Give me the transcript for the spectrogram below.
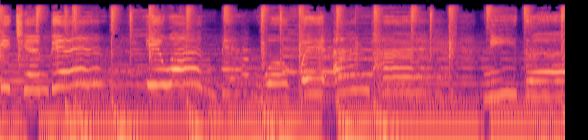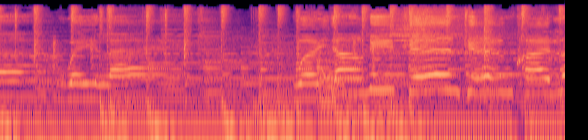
一千遍、一万遍，我会安排你的未来。我要你天天快乐，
